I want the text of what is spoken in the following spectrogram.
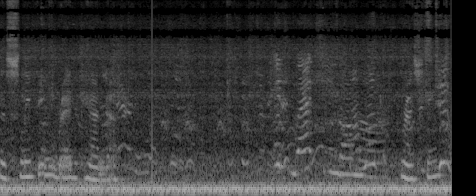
The sleeping red panda. It's resting Mama. Resting. two.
